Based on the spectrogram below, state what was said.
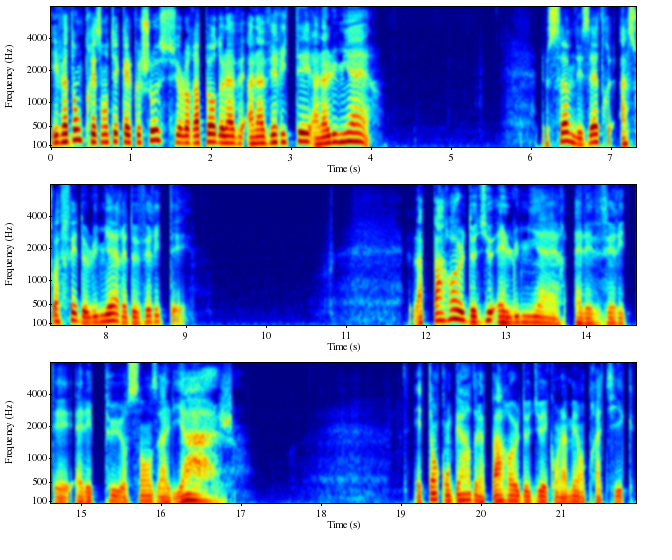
Il va donc présenter quelque chose sur le rapport à la vérité, à la lumière. Nous sommes des êtres assoiffés de lumière et de vérité. La parole de Dieu est lumière, elle est vérité, elle est pure, sans alliage. Et tant qu'on garde la parole de Dieu et qu'on la met en pratique,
